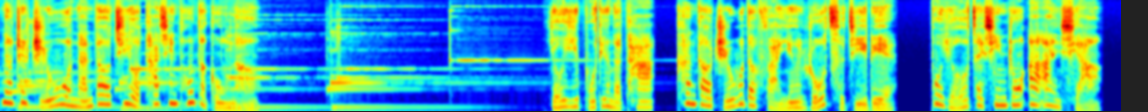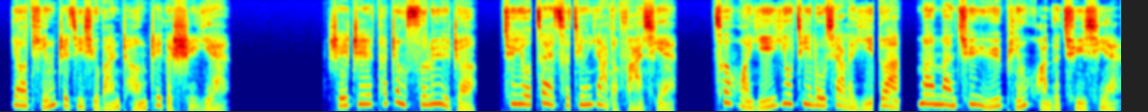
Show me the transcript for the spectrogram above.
那这植物难道具有他心通的功能？犹疑不定的他看到植物的反应如此激烈，不由在心中暗暗想。要停止继续完成这个实验，谁知他正思虑着，却又再次惊讶地发现，测谎仪又记录下了一段慢慢趋于平缓的曲线，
